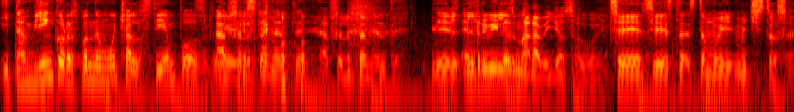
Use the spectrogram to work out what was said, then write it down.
Y también corresponde mucho a los tiempos, güey. absolutamente, como- absolutamente. El, el reveal es maravilloso, güey. Sí, sí, está, está muy, muy chistosa.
